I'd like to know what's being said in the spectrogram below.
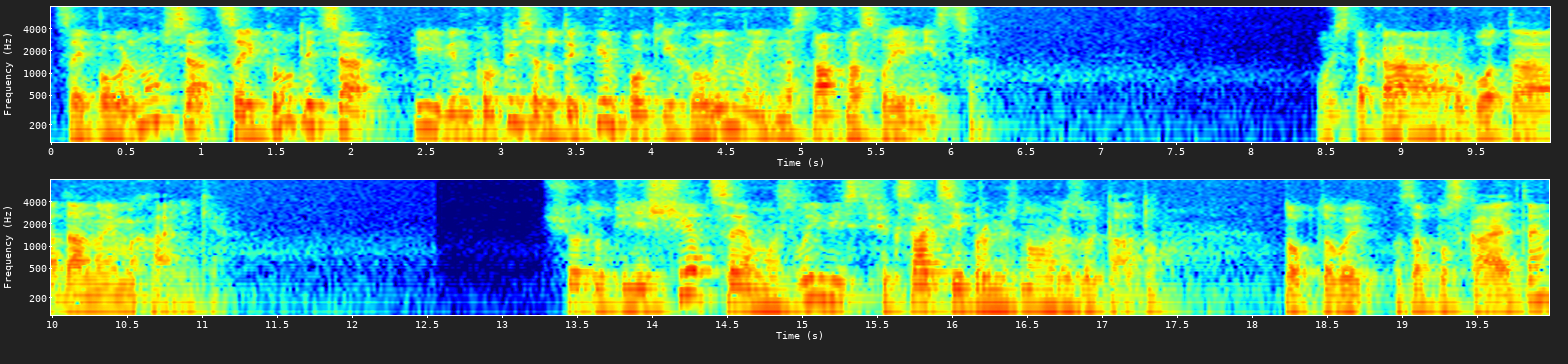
Цей повернувся, цей крутиться, і він крутився до тих пір, поки хвилинний не став на своє місце. Ось така робота даної механіки. Що тут є ще? Це можливість фіксації проміжного результату. Тобто ви запускаєте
